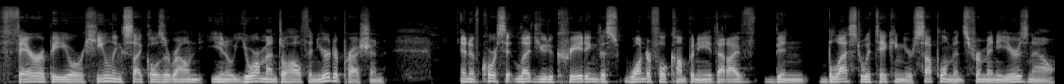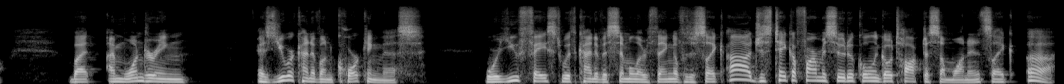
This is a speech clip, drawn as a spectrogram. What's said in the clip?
therapy or healing cycles around, you know, your mental health and your depression. And of course, it led you to creating this wonderful company that I've been blessed with taking your supplements for many years now. But I'm wondering as you were kind of uncorking this, were you faced with kind of a similar thing of just like, ah, just take a pharmaceutical and go talk to someone? And it's like, uh,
